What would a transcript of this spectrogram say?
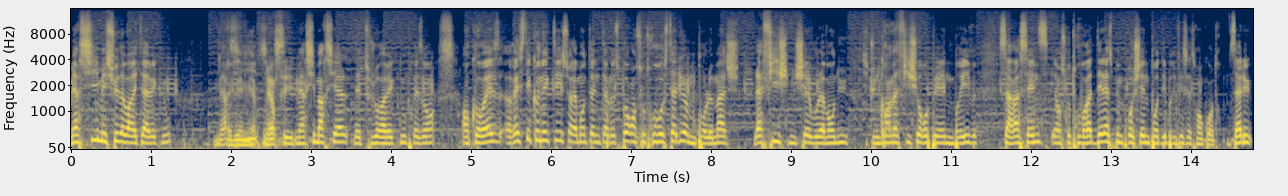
Merci messieurs d'avoir été avec nous. Merci. Eh bien, merci. Merci. Merci Martial d'être toujours avec nous présent en Corrèze. Restez connectés sur la montagne Terre Sport. On se retrouve au stadium pour le match. L'affiche, Michel vous l'a vendu. C'est une grande affiche européenne, Brive, Saracens. Et on se retrouvera dès la semaine prochaine pour débriefer cette rencontre. Salut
